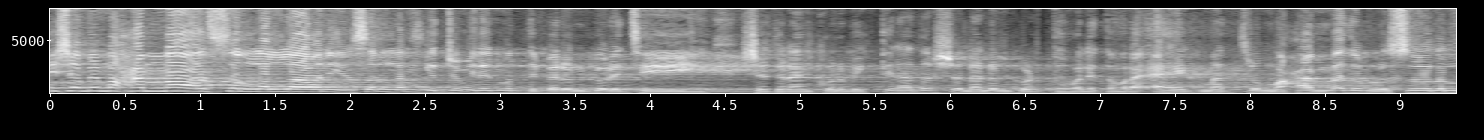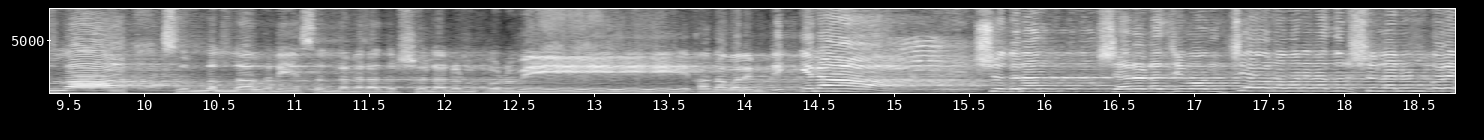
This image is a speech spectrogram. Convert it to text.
হিসেবে মোহাম্মদ আলাইহি সাল্লামকে জমিনের মধ্যে প্রেরণ করেছি। সুতরাং কোন ব্যক্তির আদর্শ লালন করতে হলে তোমরা একমাত্র মোহাম্মদুর রাসূলুল্লাহ সাল্লাল্লাহু আলাইহি সাল্লামের আদর্শ লালন করবে। কথা বলেন ঠিক কিনা? সুতরাং সারাটা জীবন চেওরামানের আদর্শ লালন করে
